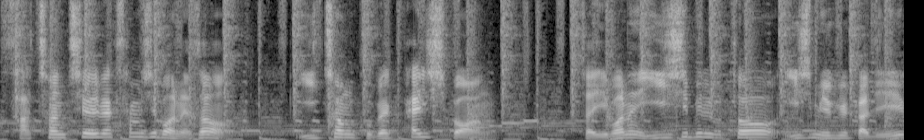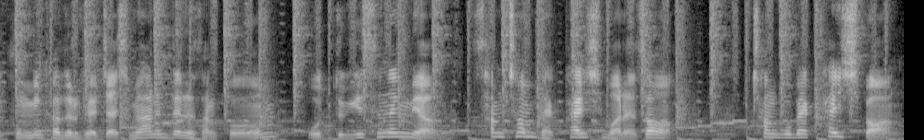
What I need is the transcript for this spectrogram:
4,730원에서 2,980원. 자 이번엔 20일부터 26일까지 국민카드로 결제하시면 할인되는 상품 오뚜기 스낵면 3,180원에서 1,980원.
